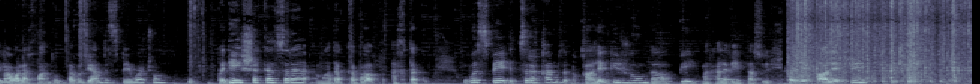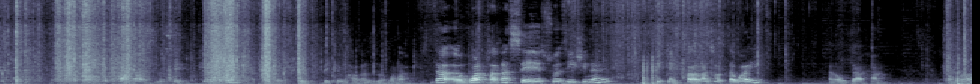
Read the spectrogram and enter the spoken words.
علاوه له خوندو دا به بیا هم د سپې واچوم په دې شکل سره ما دا کباب اخته کو وس به څه رقم زه په قالب کې جوړوم دا به مرحله به تاسو په دې قالب کې کاغذ بکن کاغذ دا غوړه دا غوړ کاغذ سوځیږي نه بکن کاغذ ورته وایي او دا هم هغه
